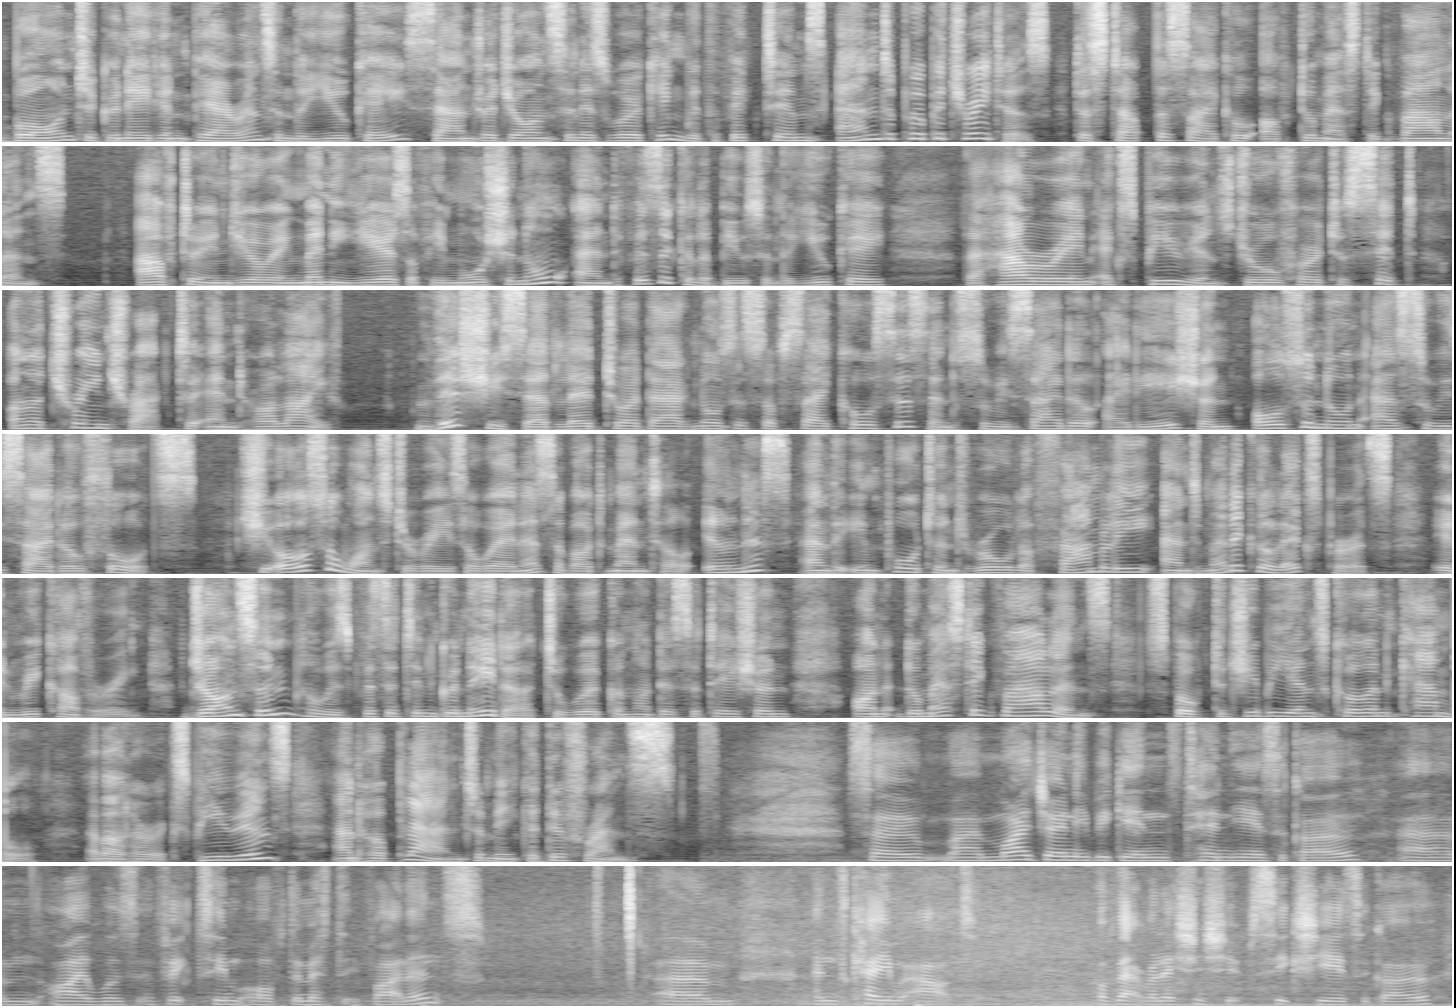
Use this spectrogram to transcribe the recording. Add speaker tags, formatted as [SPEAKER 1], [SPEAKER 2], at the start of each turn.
[SPEAKER 1] Born to Grenadian parents in the UK, Sandra Johnson is working with victims and perpetrators to stop the cycle of domestic violence. After enduring many years of emotional and physical abuse in the UK, the harrowing experience drove her to sit on a train track to end her life. This, she said, led to a diagnosis of psychosis and suicidal ideation, also known as suicidal thoughts. She also wants to raise awareness about mental illness and the important role of family and medical experts in recovery. Johnson, who is visiting Grenada to work on her dissertation on domestic violence, spoke to GBN's Colin Campbell about her experience and her plan to make a difference.
[SPEAKER 2] So, my, my journey begins 10 years ago. Um, I was a victim of domestic violence um, and came out of that relationship six years ago,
